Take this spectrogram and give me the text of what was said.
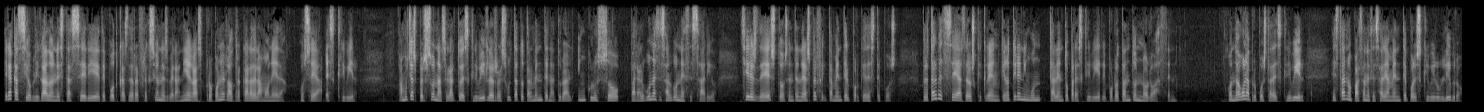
era casi obligado en esta serie de podcast de reflexiones veraniegas proponer la otra cara de la moneda, o sea, escribir. A muchas personas el acto de escribir les resulta totalmente natural, incluso para algunas es algo necesario. Si eres de estos, entenderás perfectamente el porqué de este post. Pero tal vez seas de los que creen que no tienen ningún talento para escribir y por lo tanto no lo hacen. Cuando hago la propuesta de escribir, esta no pasa necesariamente por escribir un libro,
